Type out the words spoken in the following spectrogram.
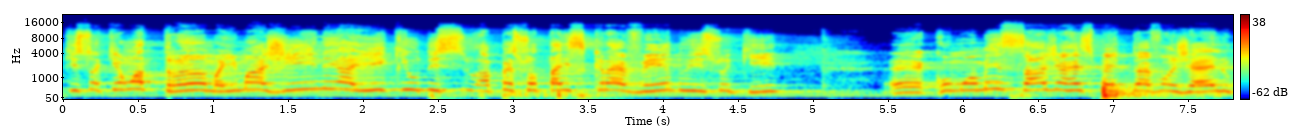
que isso aqui é uma trama. Imaginem aí que o, a pessoa está escrevendo isso aqui é, como uma mensagem a respeito do Evangelho.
